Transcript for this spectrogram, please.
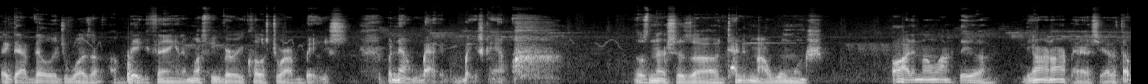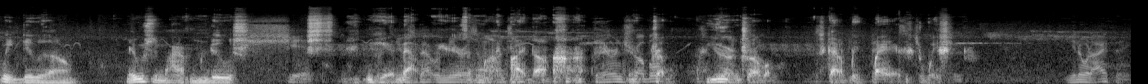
like that village was a, a big thing, and it must be very close to our base. But now I'm back at the base camp. Those nurses uh, tended my wounds. Oh, I didn't unlock the uh, the R&R pass yet. I thought we do though. Maybe we should buy from Deuce. Shit. You hear News about about Ramirez and Monty? Monty? They're in You're trouble? You're in trouble. It's got to be a bad situation. You know what I think?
